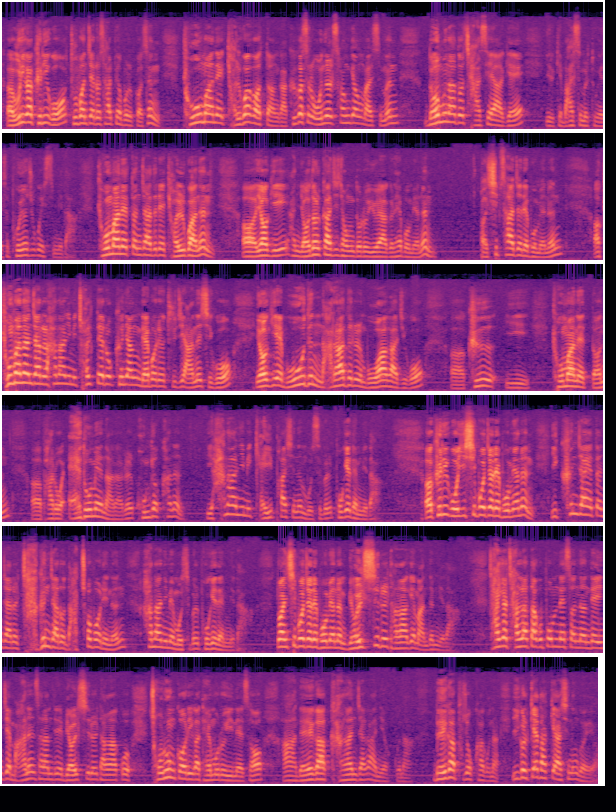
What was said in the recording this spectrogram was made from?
어, 우리가 그리고 두 번째로 살펴볼 것은 교만의 결과가 어떠한가 그것을 오늘 성경 말씀은 너무나도 자세하게 이렇게 말씀을 통해서 보여주고 있습니다. 교만했던 자들의 결과는 어, 여기 한 여덟 가지 정도로 요약을 해보면은 어, 14절에 보면은 어, 교만한 자를 하나님이 절대로 그냥 내버려 두지 않으시고 여기에 모든 나라들을 모아가지고 어, 그이 교만했던 어, 바로 에돔의 나라를 공격하는 이 하나님이 개입하시는 모습을 보게 됩니다. 어, 그리고 이 15절에 보면은 이 큰 자였던 자를 작은 자로 낮춰버리는 하나님의 모습을 보게 됩니다. 또한 15절에 보면은 멸시를 당하게 만듭니다. 자기가 잘났다고 뽐냈었는데 이제 많은 사람들이 멸시를 당하고 조롱거리가 됨으로 인해서 아 내가 강한 자가 아니었구나 내가 부족하구나 이걸 깨닫게 하시는 거예요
